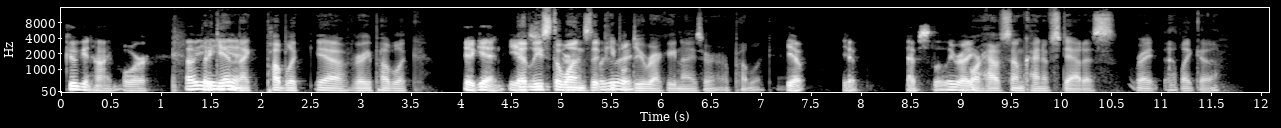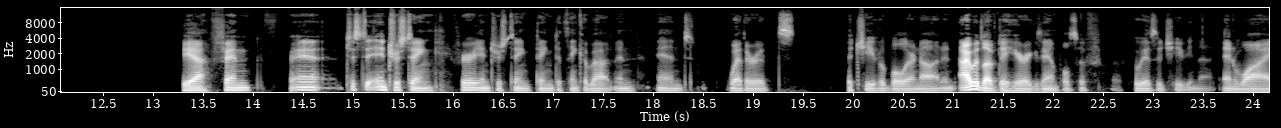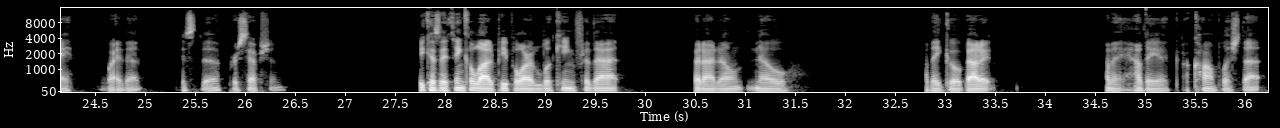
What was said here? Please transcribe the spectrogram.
Guggenheim," or "Oh yeah." But again, yeah. like public, yeah, very public. Again, yes, at least the ones that people right. do recognize are, are public. Yeah. Yep, yep, absolutely right. Or have some kind of status, right? Like a yeah, fan, fan just an interesting, very interesting thing to think about, and and whether it's achievable or not. And I would love to hear examples of, of who is achieving that and why why that is the perception. Because I think a lot of people are looking for that, but I don't know how they go about it, how they how they accomplish that,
